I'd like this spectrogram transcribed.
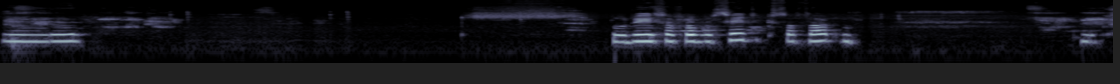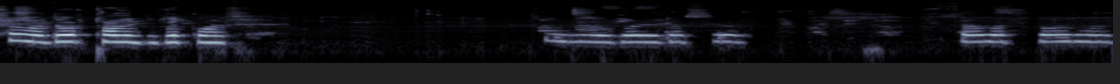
Şimdi Burayı satabilseydik satardım. Baksana dört tane direk var. Burası. Savaş var mı?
